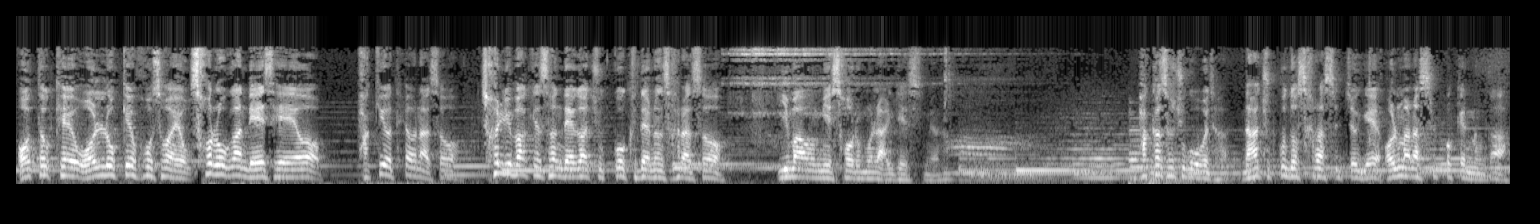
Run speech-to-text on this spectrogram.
어떻게 원롭게 호소하여 서로가 내세여 바뀌어 태어나서 천리 밖에서 내가 죽고 그대는 살아서 이 마음이 서름을 알게 했으면 바꿔서 죽어보자. 나 죽고도 살았을 적에 얼마나 슬펐겠는가.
